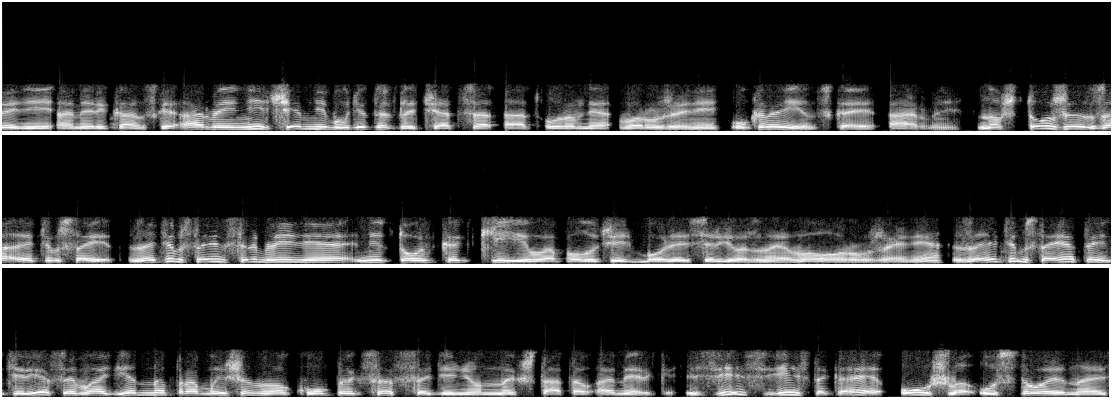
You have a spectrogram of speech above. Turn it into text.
вооружений американской армии ничем не будет отличаться от уровня вооружений украинской армии. Но что же за этим стоит? За этим стоит стремление не только Киева получить более серьезное вооружение, за этим стоят интересы военно-промышленного комплекса Соединенных Штатов Америки. Здесь есть такая ушло устроенная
